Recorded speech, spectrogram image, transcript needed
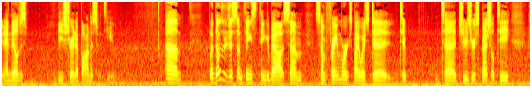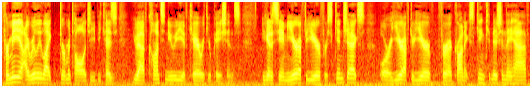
And they'll just be straight up honest with you. Um, but those are just some things to think about, some some frameworks by which to to to choose your specialty. For me, I really like dermatology because you have continuity of care with your patients. You get to see them year after year for skin checks or year after year for a chronic skin condition they have.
